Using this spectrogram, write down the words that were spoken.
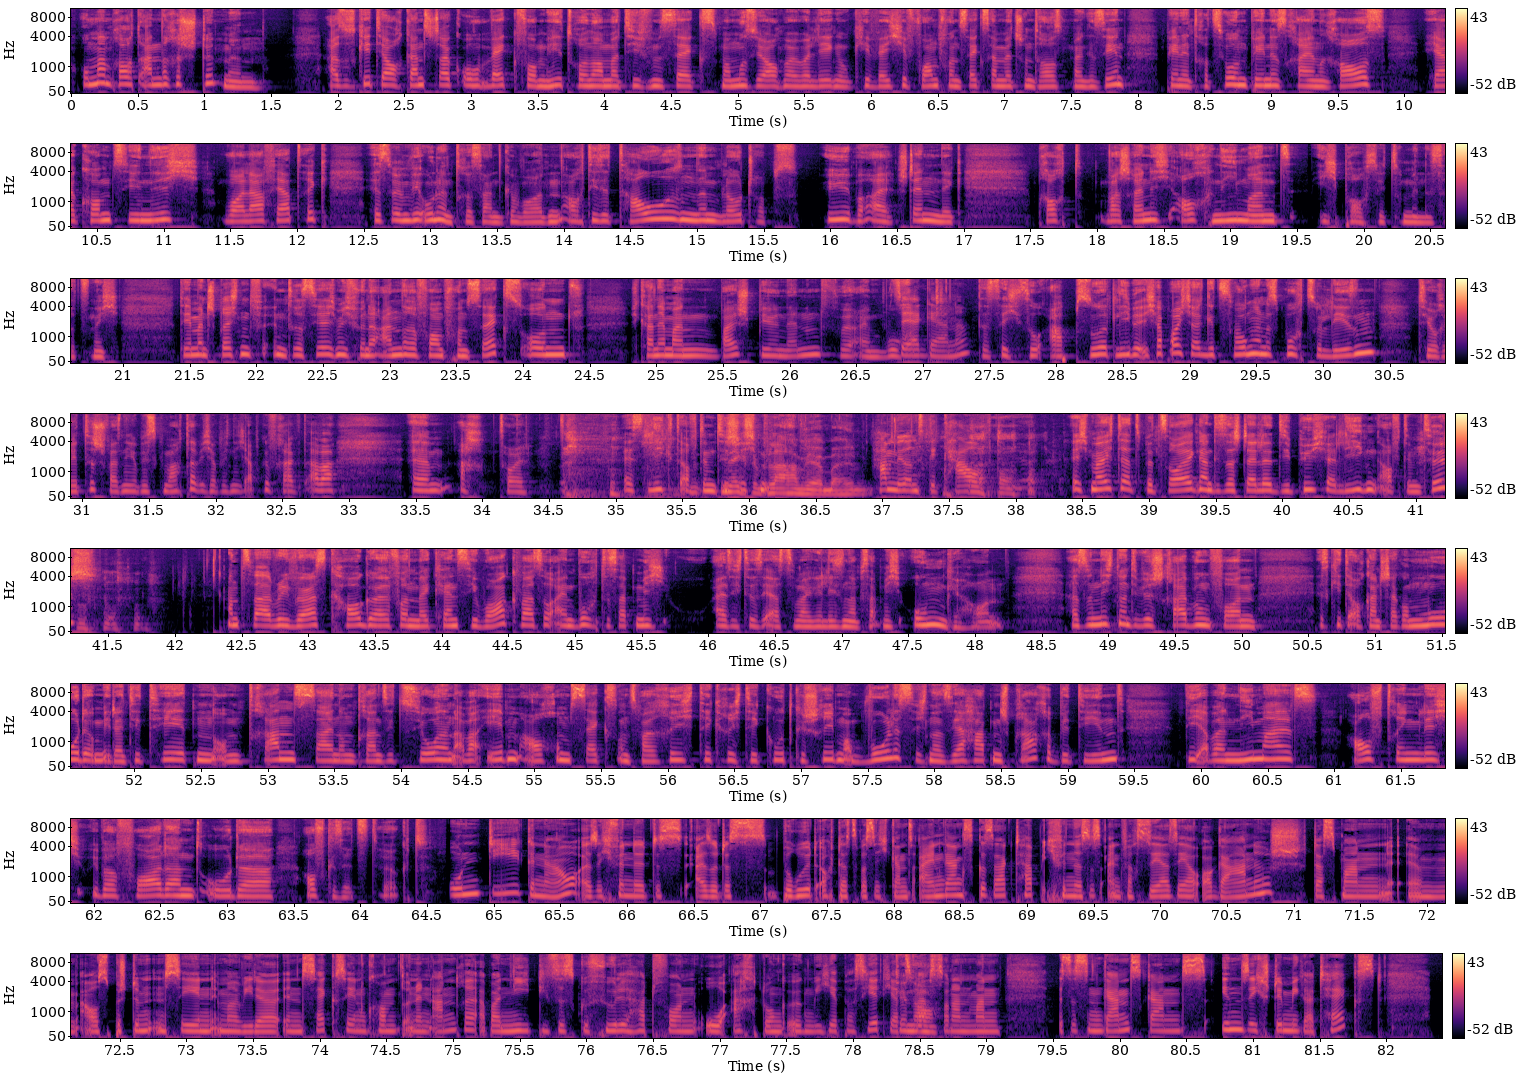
Und man braucht andere Stimmen. Also es geht ja auch ganz stark weg vom heteronormativen Sex. Man muss ja auch mal überlegen, okay, welche Form von Sex haben wir jetzt schon tausendmal gesehen? Penetration, Penis rein, raus, er kommt, sie nicht, voilà, fertig, ist irgendwie uninteressant geworden. Auch diese tausenden Blowjobs, überall, ständig braucht wahrscheinlich auch niemand. Ich brauche sie zumindest jetzt nicht. Dementsprechend interessiere ich mich für eine andere Form von Sex und ich kann dir mal ein Beispiel nennen für ein Buch, Sehr gerne. das ich so absurd liebe. Ich habe euch ja gezwungen, das Buch zu lesen. Theoretisch, weiß nicht, ob ich es gemacht habe, ich habe euch nicht abgefragt, aber ähm, ach toll. Es liegt auf dem Tisch. Ein Exemplar haben wir immerhin. Haben wir uns gekauft. Ich möchte jetzt bezeugen an dieser Stelle, die Bücher liegen auf dem Tisch. Und zwar Reverse Cowgirl von Mackenzie Walk war so ein Buch, das hat mich als ich das erste Mal gelesen habe, es hat mich umgehauen. Also nicht nur die Beschreibung von, es geht ja auch ganz stark um Mode, um Identitäten, um Transsein, um Transitionen, aber eben auch um Sex und zwar richtig, richtig gut geschrieben, obwohl es sich einer sehr harten Sprache bedient, die aber niemals aufdringlich, überfordernd oder aufgesetzt wirkt. Und die, genau, also ich finde, das, also das berührt auch das, was ich ganz eingangs gesagt habe. Ich finde, es ist einfach sehr, sehr organisch, dass man ähm, aus bestimmten Szenen immer wieder in Sexszenen kommt und in andere, aber nie dieses Gefühl hat von, oh Achtung, irgendwie hier passiert jetzt genau. was, sondern man, es ist ein ganz, ganz in sich stimmiger Text.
